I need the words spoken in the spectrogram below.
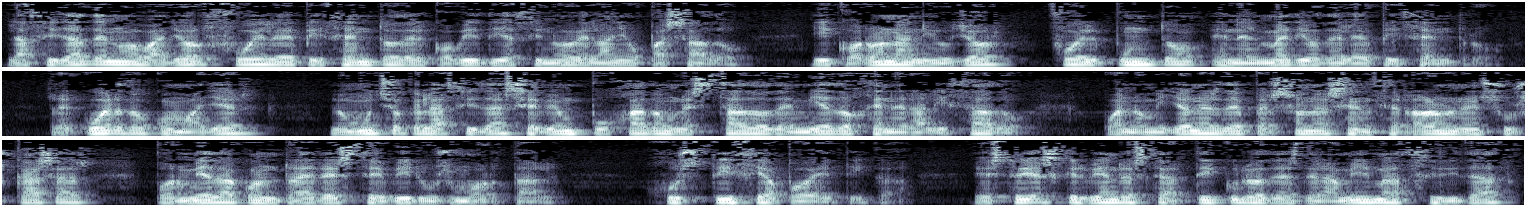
La ciudad de Nueva York fue el epicentro del COVID-19 el año pasado y Corona, New York, fue el punto en el medio del epicentro. Recuerdo como ayer lo mucho que la ciudad se vio empujada a un estado de miedo generalizado, cuando millones de personas se encerraron en sus casas por miedo a contraer este virus mortal. Justicia poética. Estoy escribiendo este artículo desde la misma ciudad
